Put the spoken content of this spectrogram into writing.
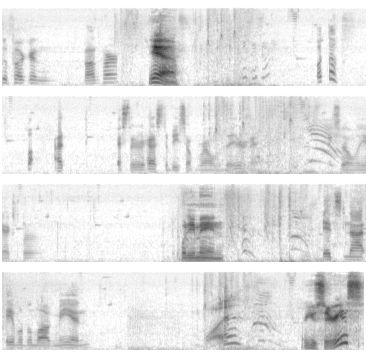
The fucking fun part. Yeah. What the fuck? I guess there has to be something wrong with the internet. It's the only expert. What do you mean? It's not able to log me in. What? Are you serious?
